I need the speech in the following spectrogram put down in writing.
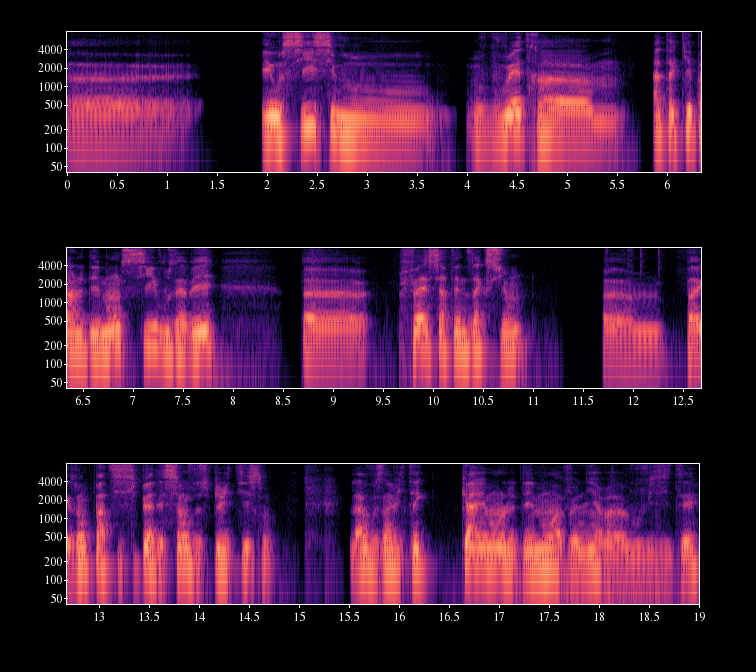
Euh, et aussi, si vous, vous pouvez être euh, attaqué par le démon si vous avez fait certaines actions. par exemple, participer à des séances de spiritisme. Là, vous invitez carrément le démon à venir euh, vous visiter.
